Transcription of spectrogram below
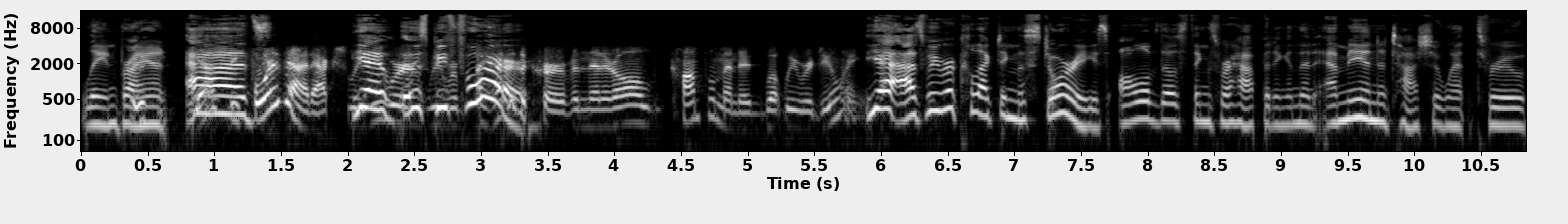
Lane Bryant it, yeah, before that, actually. Yeah, we were, it was we before. Were ahead of the curve, and then it all complemented what we were doing. Yeah, as we were collecting the stories, all of those things were happening. And then Emme and Natasha went through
